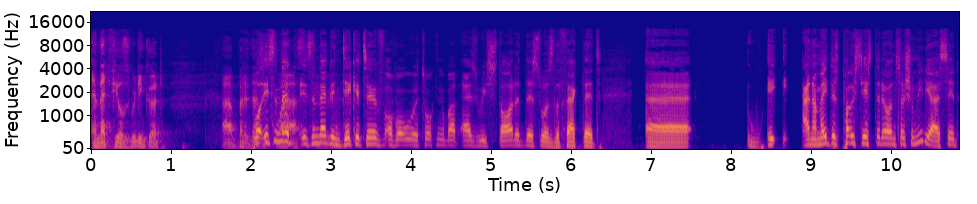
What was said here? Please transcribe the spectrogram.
And that feels really good. Uh, but well, isn't that isn't to... that indicative of what we were talking about as we started this? Was the fact that uh, it, and I made this post yesterday on social media. I said,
